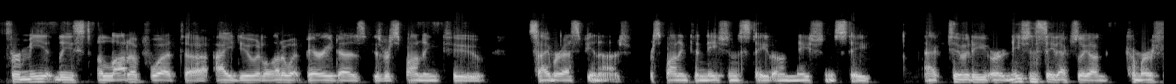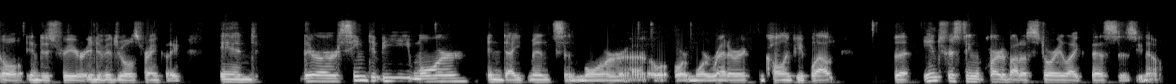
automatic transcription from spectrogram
For me, at least, a lot of what uh, I do and a lot of what Barry does is responding to cyber espionage, responding to nation state on nation state activity or nation state actually on commercial industry or individuals, frankly. And there are seem to be more indictments and more uh, or, or more rhetoric and calling people out. The interesting part about a story like this is, you know,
